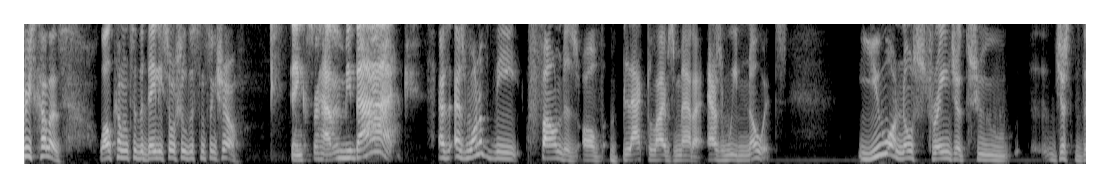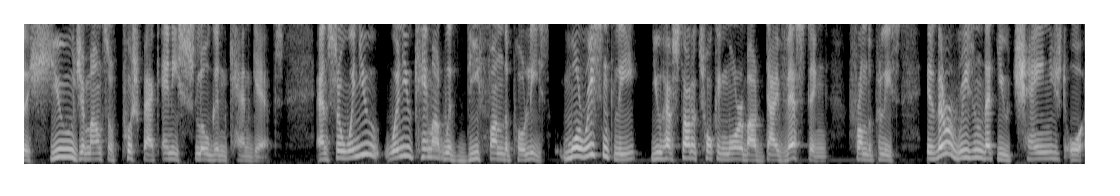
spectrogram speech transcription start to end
Patrisse Cullors, welcome to the Daily Social Distancing Show. Thanks for having me back. As, as one of the founders of Black Lives Matter as we know it, you are no stranger to just the huge amounts of pushback any slogan can get. And so when you when you came out with defund the police, more recently you have started talking more about divesting from the police. Is there a reason that you changed or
